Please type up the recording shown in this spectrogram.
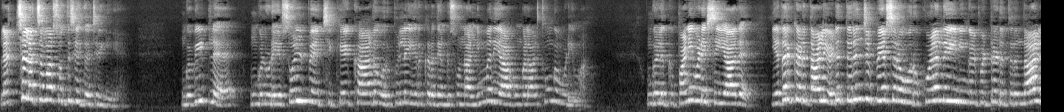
லட்ச லட்சமா சொத்து சேர்த்து வச்சிருக்கீங்க. உங்க வீட்டுல உங்களுடைய சொல் பேச்சு கேட்காத ஒரு பிள்ளை இருக்கிறது என்று சொன்னால் நிம்மதியாக உங்களால் தூங்க முடியுமா? உங்களுக்கு பணிவிடை செய்யாத எதற்கெடுத்தாலும் எடுத்தெறிஞ்சு பேசுற ஒரு குழந்தையை நீங்கள் பெற்றெடுத்திருந்தால்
